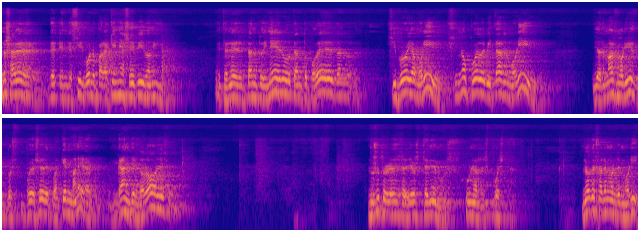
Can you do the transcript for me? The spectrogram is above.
no saber, en decir, bueno, ¿para qué me ha servido a mí? tener tanto dinero, tanto poder, si voy a morir, si no puedo evitar morir. Y además morir pues, puede ser de cualquier manera, con grandes dolores. Nosotros, gracias a Dios, tenemos una respuesta. No dejaremos de morir,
